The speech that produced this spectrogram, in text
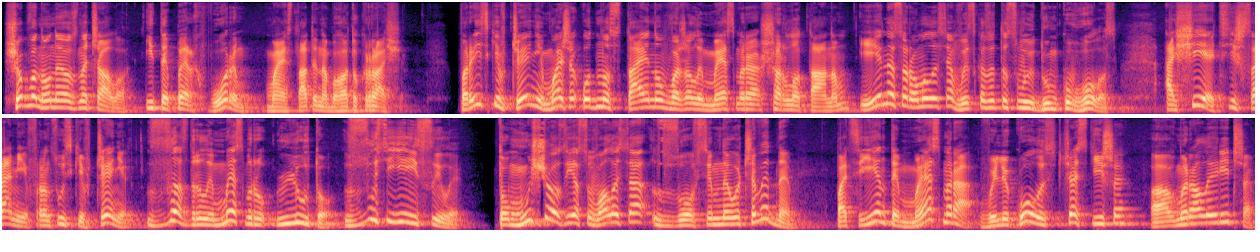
Щоб воно не означало, і тепер хворим має стати набагато краще. Паризькі вчені майже одностайно вважали Месмера шарлатаном і не соромилися висказати свою думку вголос. А ще ці ж самі французькі вчені заздрили Месмеру люто з усієї сили. Тому що з'ясувалося зовсім неочевидне. Пацієнти Месмера виліковувались частіше, а вмирали рідше.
